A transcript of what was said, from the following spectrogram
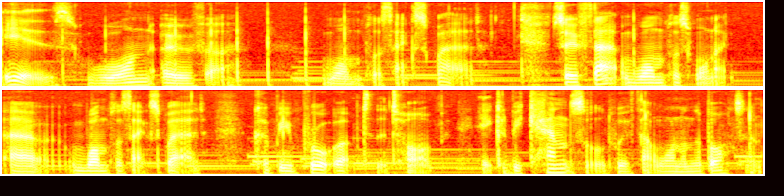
is 1 over 1 plus x squared. So if that 1 plus 1, uh, 1 plus x squared could be brought up to the top, it could be cancelled with that 1 on the bottom.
